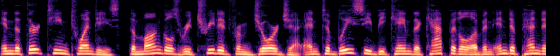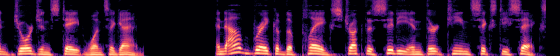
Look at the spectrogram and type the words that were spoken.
In the 1320s, the Mongols retreated from Georgia and Tbilisi became the capital of an independent Georgian state once again. An outbreak of the plague struck the city in 1366.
